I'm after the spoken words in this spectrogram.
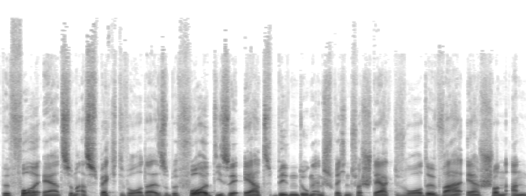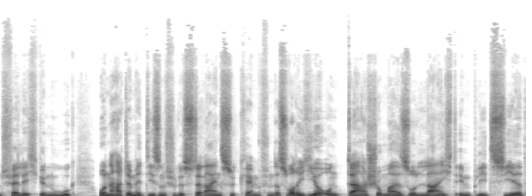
bevor er zum Aspekt wurde, also bevor diese Erdbindung entsprechend verstärkt wurde, war er schon anfällig genug und hatte mit diesen Flüstereien zu kämpfen. Das wurde hier und da schon mal so leicht impliziert,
